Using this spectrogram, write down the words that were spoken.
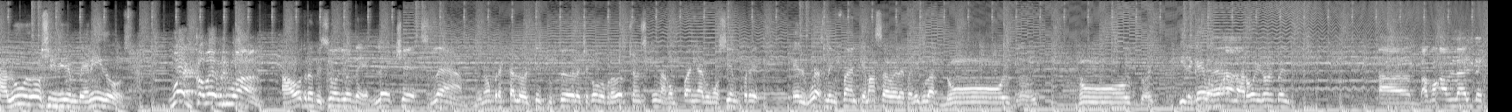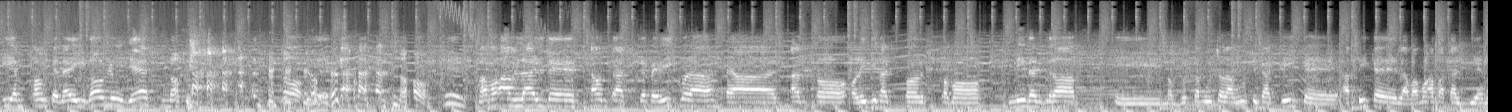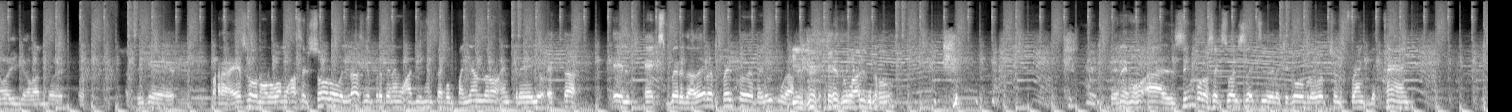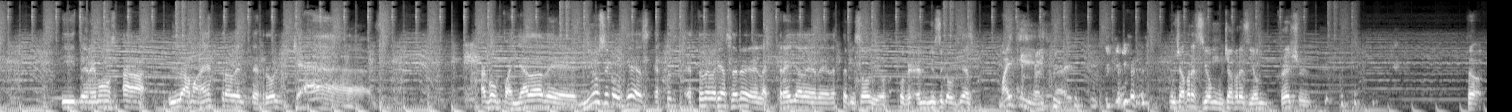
Saludos y bienvenidos Welcome everyone a otro episodio de Leche Slam. Mi nombre es Carlos Ortiz, usted de Leche Coco Productions y me acompaña como siempre el wrestling fan que más sabe de películas, Norbert. Norbert. ¿Y de qué vamos a hablar hoy, Norbert? Uh, vamos a hablar de CM Punk en AEW, yes, no. no, no. Vamos a hablar de soundtracks de películas, uh, tanto original scores como middle drops y nos gusta mucho la música aquí, que, así que la vamos a pasar bien hoy grabando esto. Así que para eso no lo vamos a hacer solo, ¿verdad? Siempre tenemos aquí gente acompañándonos, entre ellos está el ex verdadero experto de película, Eduardo. Tenemos al símbolo sexual sexy de la Chicago Productions, Frank the Tank. Y tenemos a la maestra del terror, Jazz. Acompañada de musical guest. Este, este debería ser la estrella de, de, de, este episodio, porque el musical guest, Mikey. mucha presión, mucha presión, pressure. So,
